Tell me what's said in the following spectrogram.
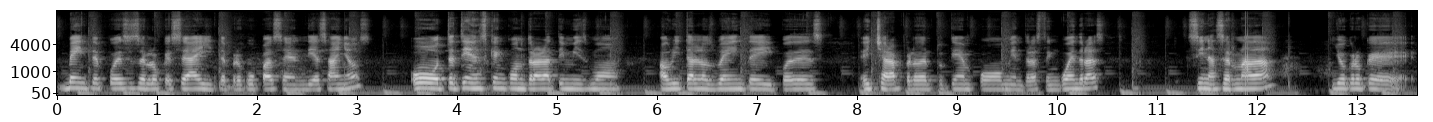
20 puedes hacer lo que sea y te preocupas en 10 años, o te tienes que encontrar a ti mismo ahorita en los 20 y puedes echar a perder tu tiempo mientras te encuentras sin hacer nada, yo creo que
